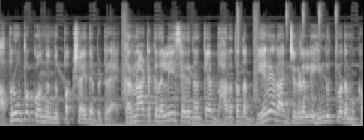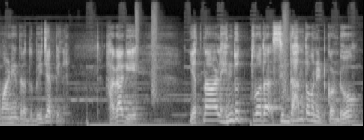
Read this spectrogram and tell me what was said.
ಅಪರೂಪಕ್ಕೊಂದೊಂದು ಪಕ್ಷ ಇದೆ ಬಿಟ್ಟರೆ ಕರ್ನಾಟಕದಲ್ಲಿ ಸೇರಿದಂತೆ ಭಾರತದ ಬೇರೆ ರಾಜ್ಯಗಳಲ್ಲಿ ಹಿಂದುತ್ವದ ಮುಖವಾಣಿ ಅಂದರೆ ಅದು ಬಿ ಜೆ ಪಿನೇ ಹಾಗಾಗಿ ಯತ್ನಾಳ್ ಹಿಂದುತ್ವದ ಸಿದ್ಧಾಂತವನ್ನು ಇಟ್ಕೊಂಡು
